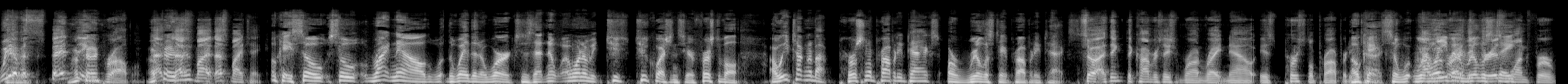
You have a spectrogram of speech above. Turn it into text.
We have a spending Okay. problem. That, Okay, that's then. my, that's my take. Okay, so so right now the the way that it works is that no, I want to be two two questions here. First of all, are we talking about personal property tax or real estate property tax? So I think the conversation we're on right now is personal property Okay, tax. so we're However, leaving I think real there is estate- one for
